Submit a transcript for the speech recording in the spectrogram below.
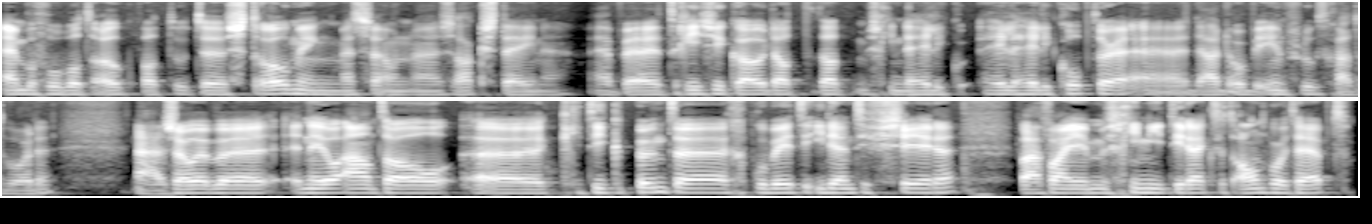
En bijvoorbeeld ook wat doet de stroming met zo'n uh, zak stenen. We hebben het risico dat, dat misschien de hele helikopter uh, daardoor beïnvloed gaat worden. Nou, zo hebben we een heel aantal uh, kritieke punten geprobeerd te identificeren. Waarvan je misschien niet direct het antwoord hebt.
